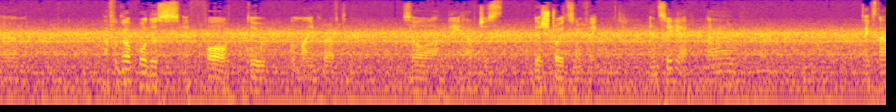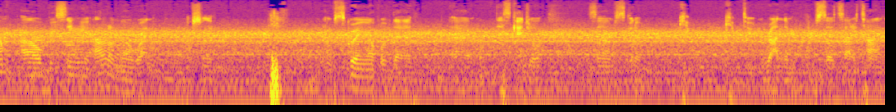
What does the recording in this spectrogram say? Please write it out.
Um, I forgot what does F4 do on Minecraft. So I may have just destroyed something. And so, yeah. Um, next time I'll be seeing you, I don't know when, actually. I'm screwing up with the um, the schedule, so I'm just gonna keep keep doing random episodes at a time.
